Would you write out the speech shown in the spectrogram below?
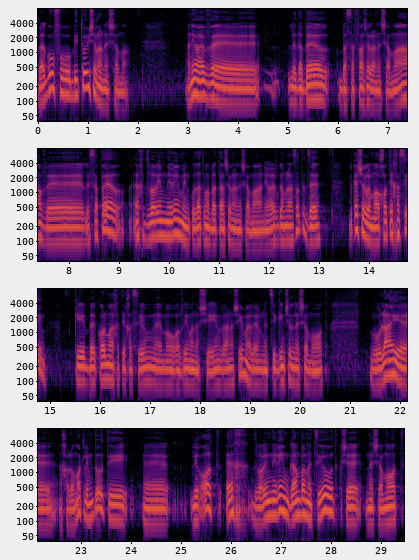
והגוף הוא ביטוי של הנשמה. אני אוהב uh, לדבר בשפה של הנשמה ולספר איך דברים נראים מנקודת מבטה של הנשמה. אני אוהב גם לעשות את זה בקשר למערכות יחסים, כי בכל מערכת יחסים אה, מעורבים אנשים, והאנשים האלה הם נציגים של נשמות, ואולי אה, החלומות לימדו אותי אה, לראות איך דברים נראים גם במציאות כשנשמות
